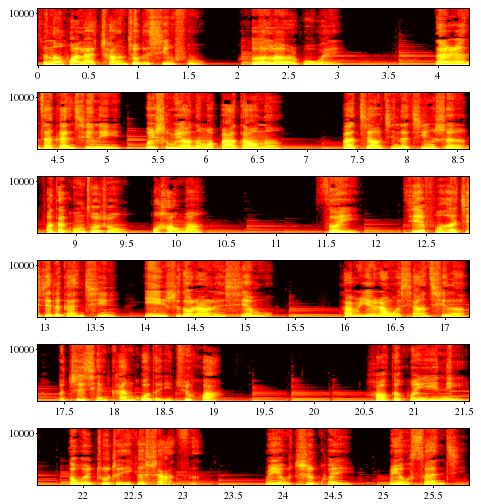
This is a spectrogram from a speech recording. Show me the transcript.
就能换来长久的幸福，何乐而不为？男人在感情里为什么要那么霸道呢？把较劲的精神放在工作中不好吗？所以，姐夫和姐姐的感情一直都让人羡慕。他们也让我想起了我之前看过的一句话：好的婚姻里都会住着一个傻子。”没有吃亏，没有算计，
